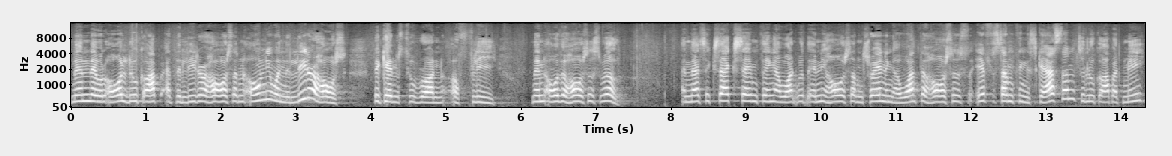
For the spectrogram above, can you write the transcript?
then they will all look up at the leader horse, and only when the leader horse begins to run or flee, then all the horses will. And that's exact same thing I want with any horse I'm training. I want the horses, if something scares them, to look up at me,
